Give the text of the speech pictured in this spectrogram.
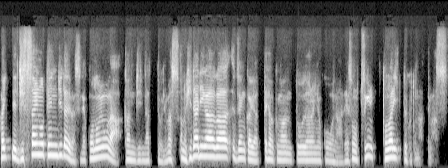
はい、で実際の展示台はですね、このような感じになっております。あの左側が前回やった100万頭だらりのコーナーで、その次に隣ということになっています。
